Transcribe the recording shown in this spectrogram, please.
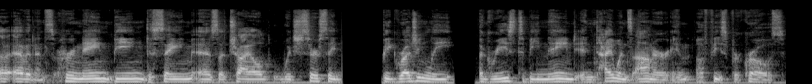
uh, evidence. Her name being the same as a child which Cersei begrudgingly agrees to be named in Tywin's honor in A Feast for Crows.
